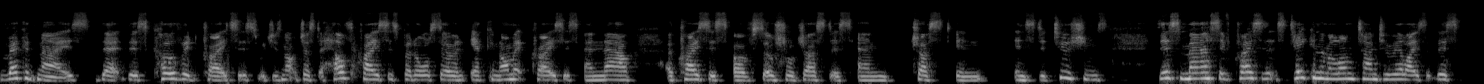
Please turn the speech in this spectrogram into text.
recognize that this COVID crisis, which is not just a health crisis, but also an economic crisis, and now a crisis of social justice and trust in institutions, this massive crisis, it's taken them a long time to realize that this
